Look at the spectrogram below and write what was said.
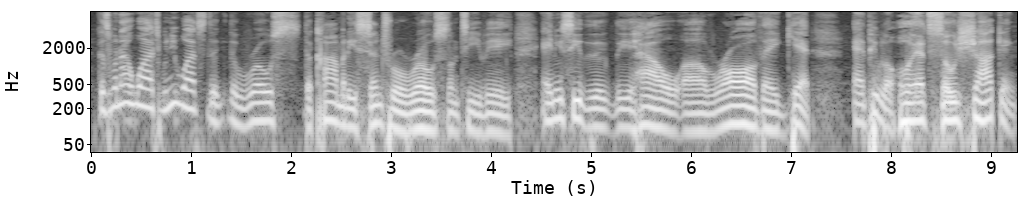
Because when I watch, when you watch the the roast, the Comedy Central roast on TV, and you see the the how uh, raw they get, and people are, oh, that's so shocking.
